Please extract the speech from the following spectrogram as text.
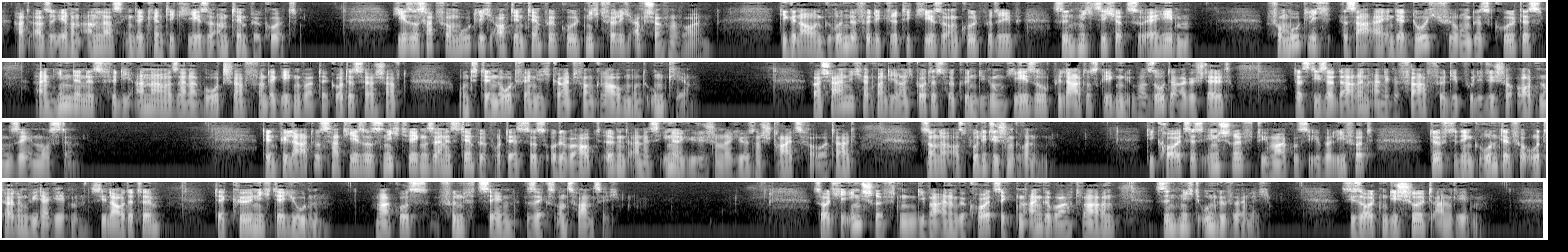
hat also ihren Anlass in der Kritik Jesu am Tempelkult. Jesus hat vermutlich auch den Tempelkult nicht völlig abschaffen wollen. Die genauen Gründe für die Kritik Jesu am Kultbetrieb sind nicht sicher zu erheben. Vermutlich sah er in der Durchführung des Kultes ein Hindernis für die Annahme seiner Botschaft von der Gegenwart der Gottesherrschaft und der Notwendigkeit von Glauben und Umkehr. Wahrscheinlich hat man die Reich Gottes Verkündigung Jesu Pilatus gegenüber so dargestellt, dass dieser darin eine Gefahr für die politische Ordnung sehen musste. Denn Pilatus hat Jesus nicht wegen seines Tempelprotestes oder überhaupt irgendeines innerjüdischen religiösen Streits verurteilt, sondern aus politischen Gründen. Die Kreuzesinschrift, wie Markus sie überliefert, dürfte den Grund der Verurteilung wiedergeben. Sie lautete Der König der Juden. Markus 15, 26. Solche Inschriften, die bei einem Gekreuzigten angebracht waren, sind nicht ungewöhnlich. Sie sollten die Schuld angeben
